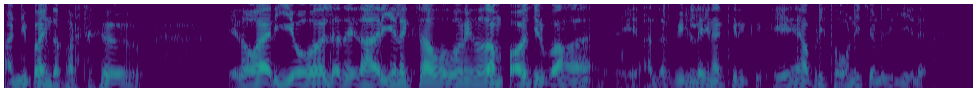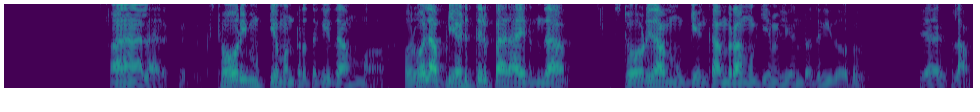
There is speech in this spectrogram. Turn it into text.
கண்டிப்பாக இந்த படத்துக்கு ஏதோ அரியோ அல்லது ஏதோ அரி அலெக்ஸாவோ ஒரு ஏதோ தான் பாவிச்சிருப்பாங்க. அந்த ஃபீல்டில் எனக்கு இருக்குது ஏன் அப்படி தோணிச்சுன்னு தெரியல. ஆனால் நல்லா இருக்குது ஸ்டோரி முக்கியம்ன்றதுக்கு இதான் ஒருவேளை அப்படி எடுத்திருப்பாராக இருந்தால் ஸ்டோரி தான் முக்கியம் கேமரா முக்கியம் இல்லைன்றதுக்கு இது ஒரு இதாக இருக்கலாம்.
